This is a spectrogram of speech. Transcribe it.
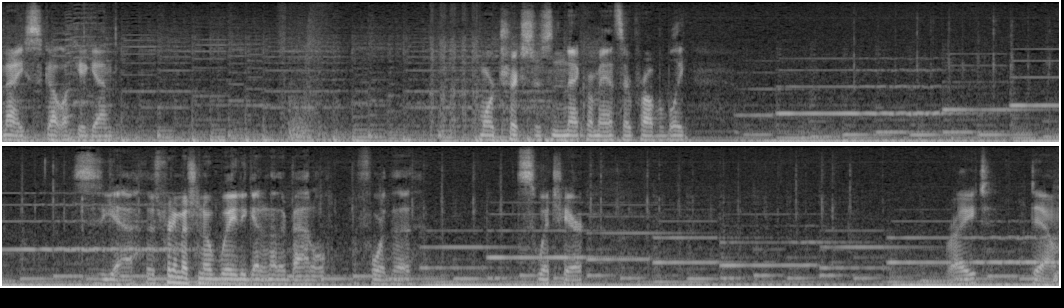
Nice, got lucky again. More tricksters than necromancer probably. So yeah, there's pretty much no way to get another battle before the switch here. Right, down.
